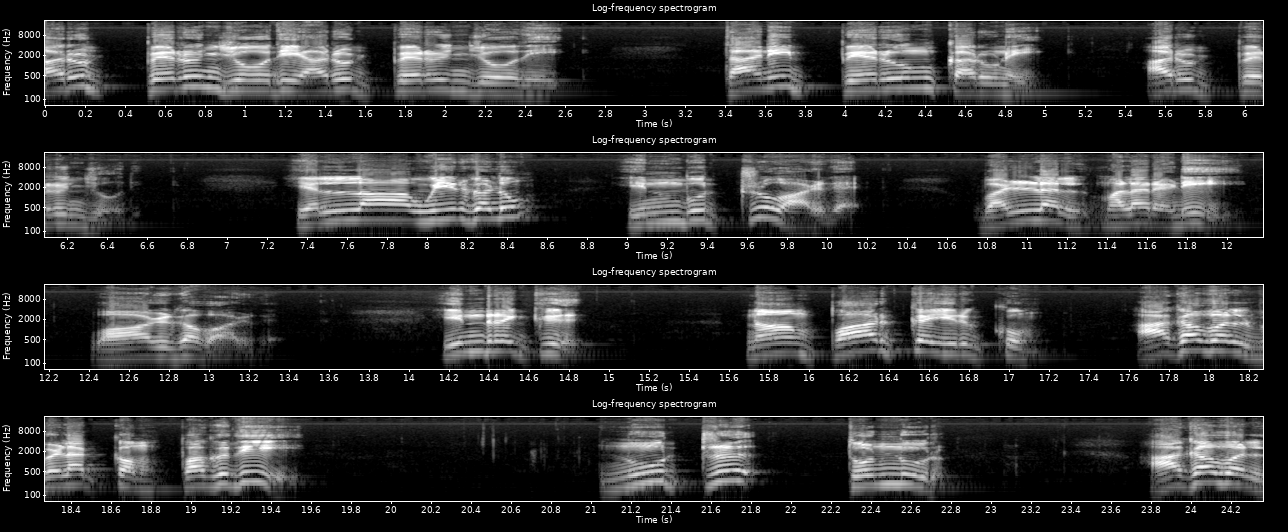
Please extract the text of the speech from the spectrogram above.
அருட்பெருஞ்சோதி அருட்பெருஞ்சோதி தனி பெருங்கருணை அருட்பெருஞ்சோதி எல்லா உயிர்களும் இன்புற்று வாழ்க வள்ளல் மலரடி வாழ்க வாழ்க. இன்றைக்கு நாம் பார்க்க இருக்கும் அகவல் விளக்கம் பகுதி நூற்று தொண்ணூறு. அகவல்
